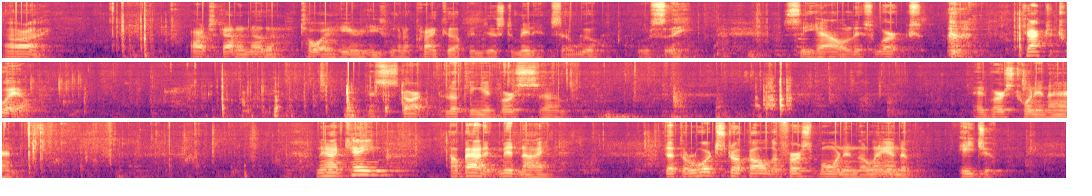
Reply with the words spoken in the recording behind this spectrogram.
All right. Art's got another toy here he's going to crank up in just a minute, so we'll, we'll see, see how all this works. Chapter 12. Let's start looking at verse, um, at verse 29. Now it came about at midnight that the Lord struck all the firstborn in the land of Egypt,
